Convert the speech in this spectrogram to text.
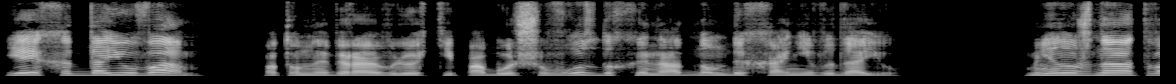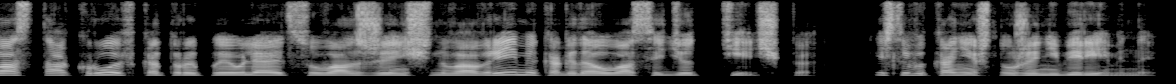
Я их отдаю вам, Потом набираю в легкие побольше воздуха и на одном дыхании выдаю. Мне нужна от вас та кровь, которая появляется у вас женщина во время, когда у вас идет течка. Если вы, конечно, уже не беременны.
